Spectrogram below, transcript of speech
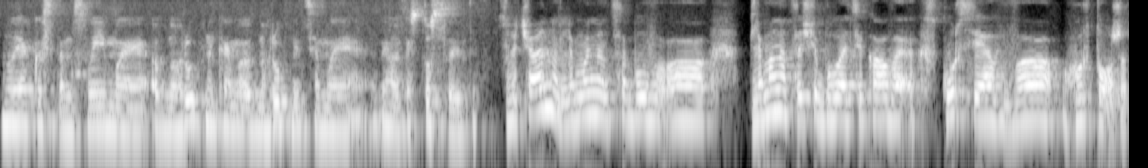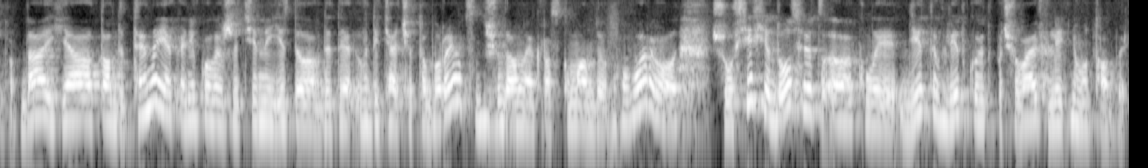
ну якось там своїми одногрупниками, одногрупницями ну, якось тусити? Звичайно, для мене це був е, для мене це ще була цікава екскурсія в гуртожиток. Да? Я та дитина, яка ніколи в житті не їздила в дити- в дитячі табори. Це нещодавно якраз з командою обговорювали. Що у всіх є досвід, е, коли діти влітку відпочивають в літньому таборі.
